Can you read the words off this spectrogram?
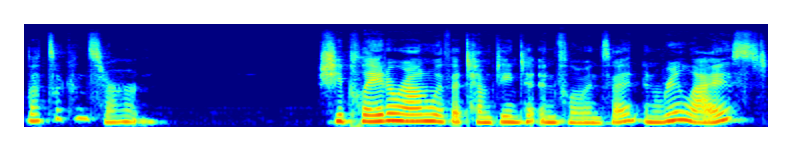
that's a concern. She played around with attempting to influence it and realized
